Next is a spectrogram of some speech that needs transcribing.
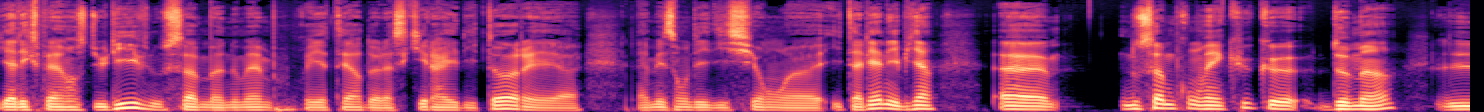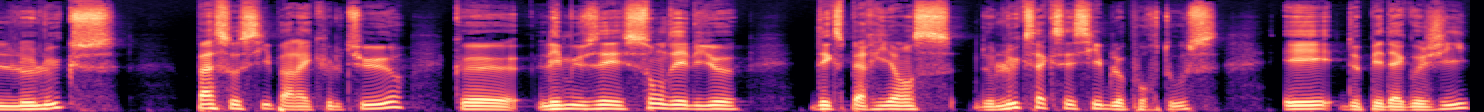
il y a l'expérience du livre. Nous sommes nous-mêmes propriétaires de la Skira Editor et euh, la maison d'édition euh, italienne. Eh bien, nous sommes convaincus que demain, le luxe passe aussi par la culture, que les musées sont des lieux d'expérience de luxe accessible pour tous et de pédagogie.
